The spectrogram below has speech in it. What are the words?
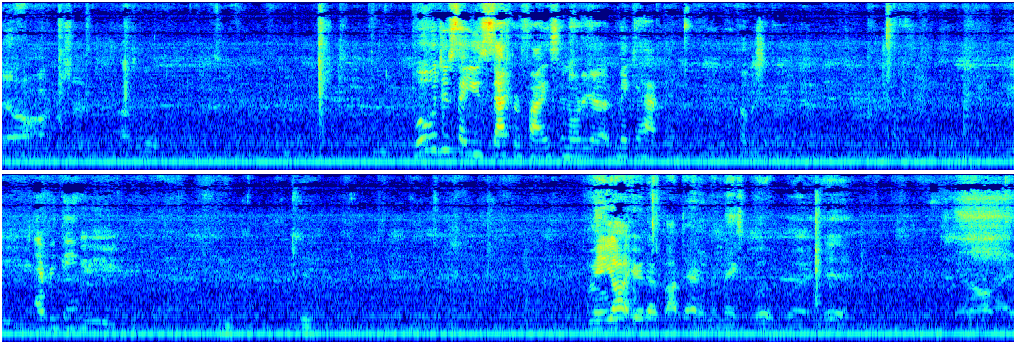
You know, What would you say you sacrificed in order to make it happen? Publishing. Everything. I mean, y'all hear that about that in the next book, but yeah, you know, like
